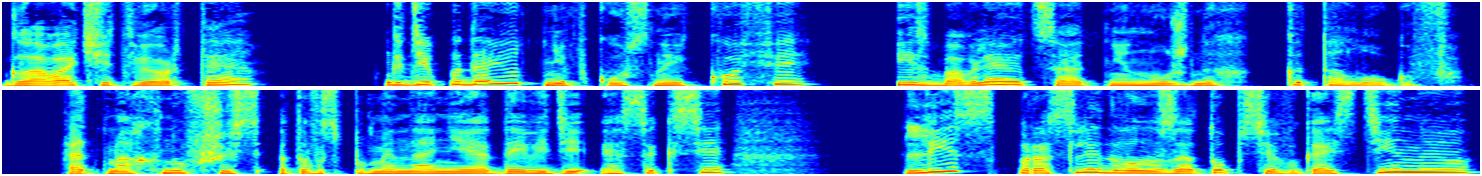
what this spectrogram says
Глава четвертая, где подают невкусный кофе и избавляются от ненужных каталогов. Отмахнувшись от воспоминаний о Дэвиде Эссексе, Лиз проследовала за Топси в гостиную,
